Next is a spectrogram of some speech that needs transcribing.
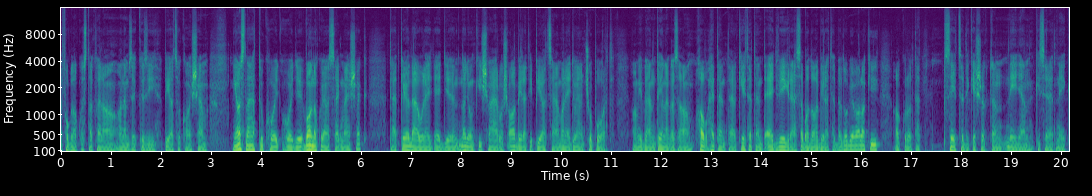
foglalkoztak vele a, a nemzetközi piacokon sem. Mi azt láttuk, hogy, hogy vannak olyan szegmensek, tehát például egy, egy nagyon kisváros albéleti piacán van egy olyan csoport, amiben tényleg az a hetente, két hetente egy végre szabad albéletet bedobja valaki, akkor ott hát szétszedik, és rögtön négyen ki szeretnék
